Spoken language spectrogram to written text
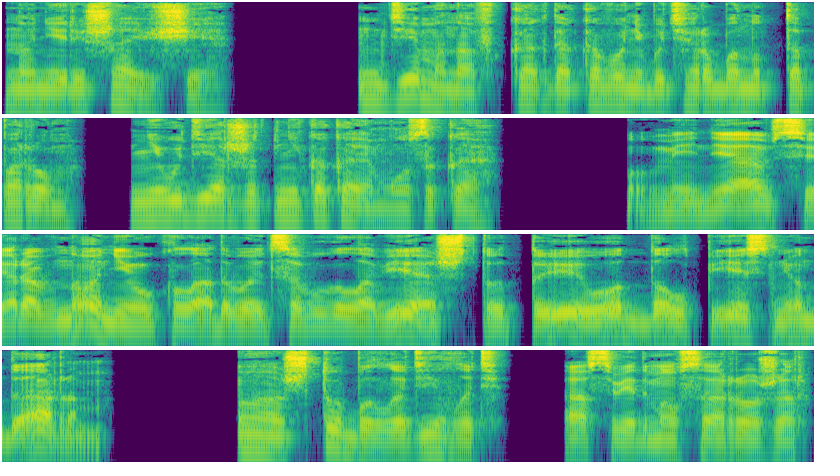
но не решающее. Демонов, когда кого-нибудь рубанут топором, не удержит никакая музыка». «У меня все равно не укладывается в голове, что ты отдал песню даром». «А что было делать?» – осведомился Рожер.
